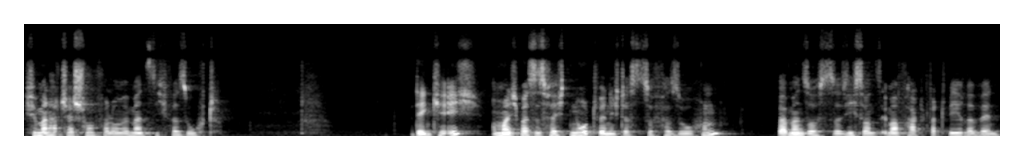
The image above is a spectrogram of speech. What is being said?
ich finde, man hat ja schon verloren, wenn man es nicht versucht. Denke ich. Und manchmal ist es vielleicht notwendig, das zu versuchen, weil man so, sich sonst immer fragt, was wäre, wenn.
